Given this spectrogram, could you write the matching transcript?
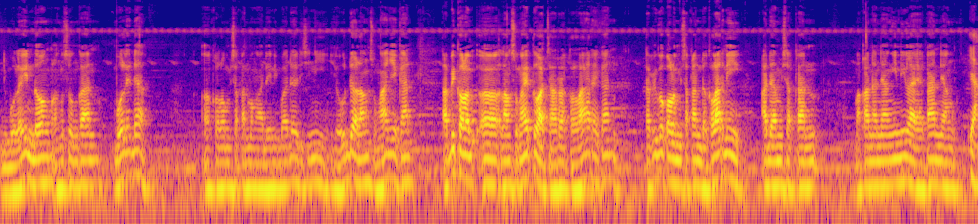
dibolehin dong langsung kan boleh dah Eh, kalau misalkan mau ngadain ibadah di sini ya udah langsung aja kan tapi kalau eh, langsung aja tuh acara kelar ya kan tapi gue kalau misalkan udah kelar nih ada misalkan makanan yang inilah ya kan yang yang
